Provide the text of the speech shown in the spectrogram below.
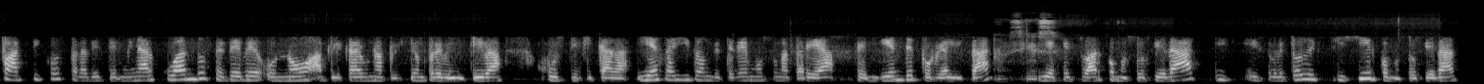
fácticos para determinar cuándo se debe o no aplicar una prisión preventiva justificada. Y es ahí donde tenemos una tarea pendiente por realizar y efectuar como sociedad y, sobre todo exigir como sociedad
